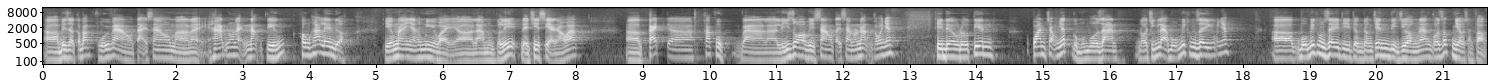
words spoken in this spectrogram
À, bây giờ các bác phối vào tại sao mà lại hát nó lại nặng tiếng không hát lên được? Thì hôm nay nhà thông minh 17 uh, ờ, làm một clip để chia sẻ cho các bác uh, cách uh, khắc phục và là lý do vì sao tại sao nó nặng các bác nhé. Thì điều đầu tiên quan trọng nhất của một bộ dàn đó chính là bộ mic không dây các bác nhé. Uh, bộ mic không dây thì thường thường trên thị trường đang có rất nhiều sản phẩm.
